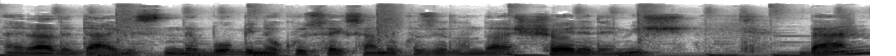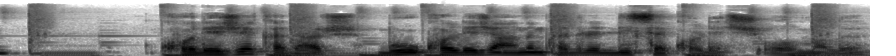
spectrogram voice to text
herhalde dergisinde bu 1989 yılında şöyle demiş. Ben koleje kadar bu koleje anladığım kadarıyla lise kolej olmalı.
